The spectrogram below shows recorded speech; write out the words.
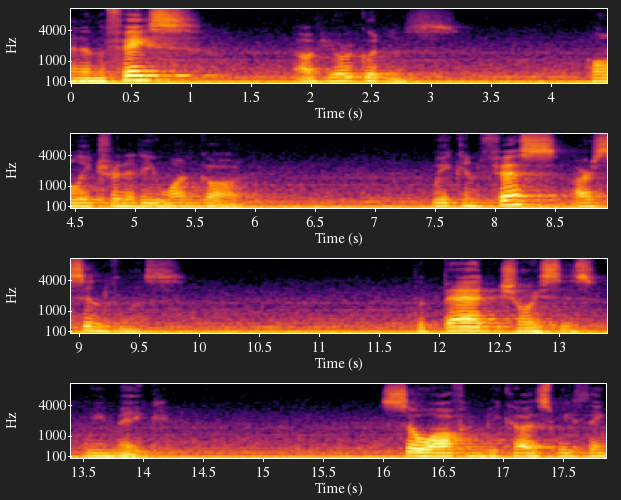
And in the face of your goodness, Holy Trinity, one God, we confess our sinfulness the bad choices we make so often because we think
